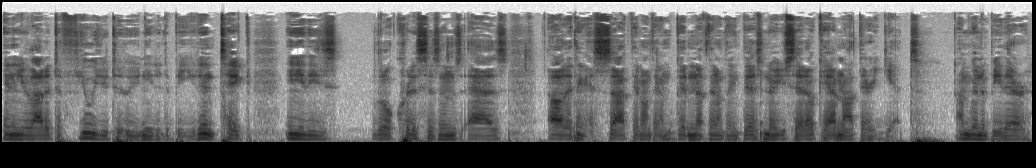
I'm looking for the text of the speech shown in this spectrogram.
and you allowed it to fuel you to who you needed to be. You didn't take any of these little criticisms as oh they think i suck. They don't think i'm good enough. They don't think this. No you said okay i'm not there yet i'm going to be there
